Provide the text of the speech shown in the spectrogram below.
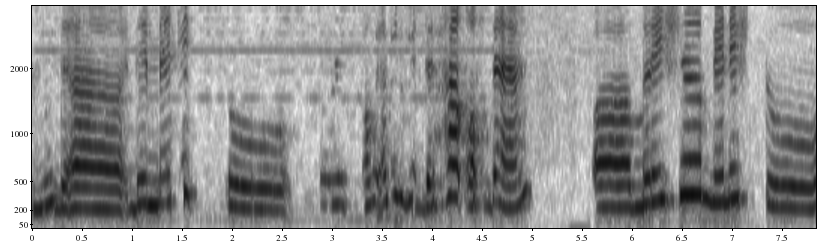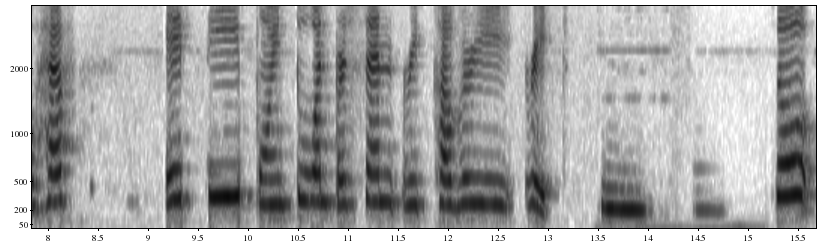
Mhm. the, uh, they managed to, to I mean with the help of them uh, Malaysia managed to have 80.21% recovery rate. Mm. So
